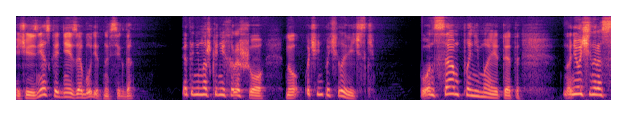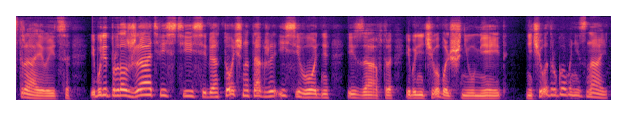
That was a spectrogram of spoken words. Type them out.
и через несколько дней забудет навсегда. Это немножко нехорошо, но очень по-человечески. Он сам понимает это, но не очень расстраивается и будет продолжать вести себя точно так же и сегодня, и завтра, ибо ничего больше не умеет, ничего другого не знает.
